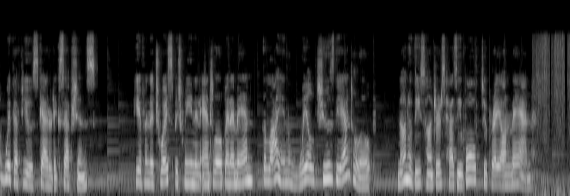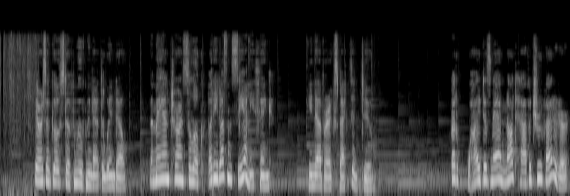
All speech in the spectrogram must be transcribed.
with a few scattered exceptions. Given the choice between an antelope and a man, the lion will choose the antelope. None of these hunters has evolved to prey on man. There is a ghost of movement at the window. The man turns to look, but he doesn't see anything. He never expected to. But why does man not have a true predator?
